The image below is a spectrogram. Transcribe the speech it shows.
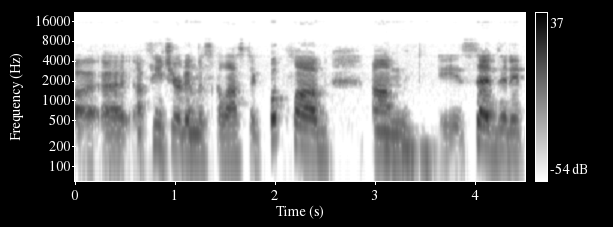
uh, uh, featured in the Scholastic Book Club, um, mm-hmm. said that it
